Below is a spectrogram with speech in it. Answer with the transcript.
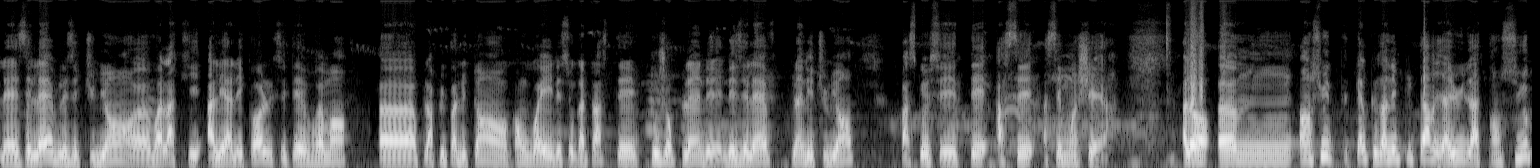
les, élèves, les étudiants, voilà, qui allaient à l'école. C'était vraiment euh, la plupart du temps, quand vous voyez des Sogatra, c'était toujours plein de, des élèves, plein d'étudiants, parce que c'était assez, assez moins cher. Alors, euh, ensuite, quelques années plus tard, il y a eu la Transub.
